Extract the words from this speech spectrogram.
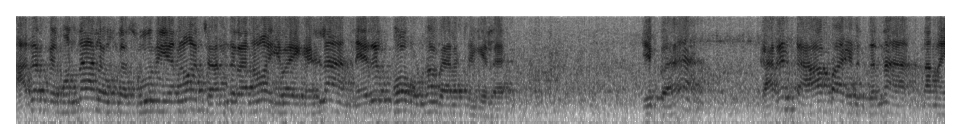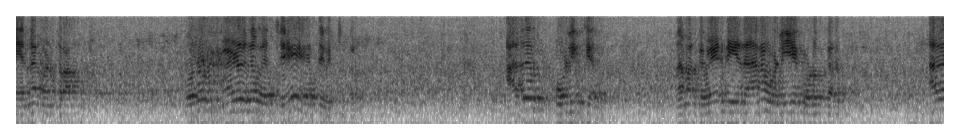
அதற்கு முன்னால உங்க சூரியனோ சந்திரனோ இவைகள்லாம் நெருப்போ ஒன்றும் வேலை செய்யல. இப்ப கரண்ட் ஆஃப் ஆயிடுதுன்னா நம்ம என்ன பண்றோம்? ஒரு மெழுகு வச்சு ஏற்றி வச்சுக்கிறோம். அது ஒழிக்கிறது. நமக்கு வேண்டியதான ஒளியை கொடுக்கிறது. அதை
